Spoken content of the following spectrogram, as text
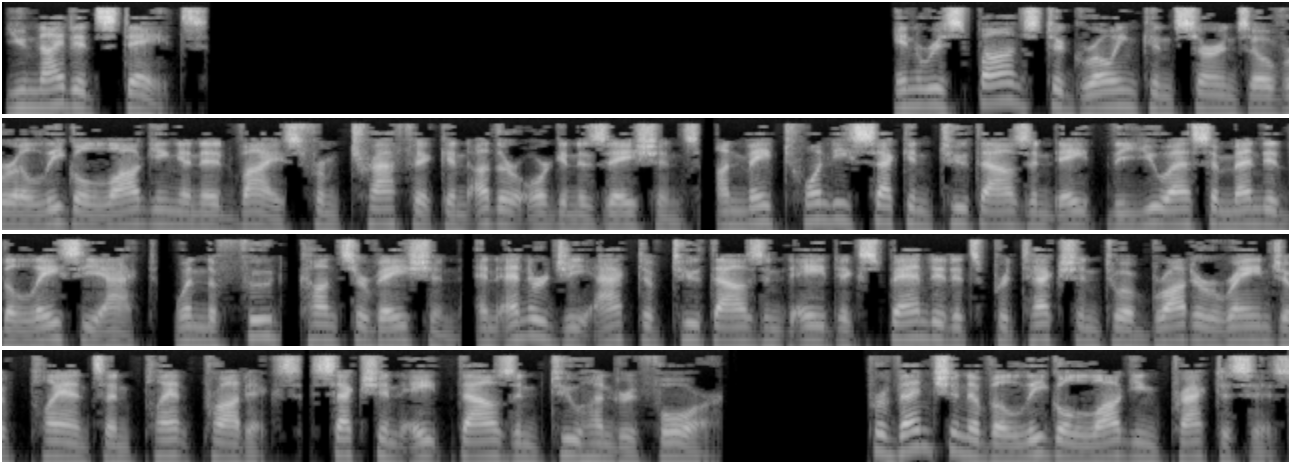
United States In response to growing concerns over illegal logging and advice from traffic and other organizations, on May 22, 2008 the U.S. amended the Lacey Act, when the Food, Conservation, and Energy Act of 2008 expanded its protection to a broader range of plants and plant products Section 8204. Prevention of illegal logging practices,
